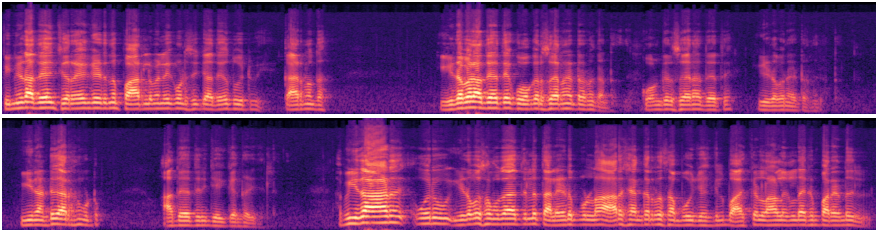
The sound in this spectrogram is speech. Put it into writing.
പിന്നീട് അദ്ദേഹം ചിറയം കേടുന്ന പാർലമെന്റിലേക്ക് മത്സരിച്ചു. അദ്ദേഹം തോറ്റുപോയി. കാരണം എന്താ? ഈഴവൻ അദ്ദേഹത്തെ കോൺഗ്രസ്സുകാരനായിട്ടാണ് കണ്ടത്. കോൺഗ്രസ്സുകാരൻ അദ്ദേഹത്തെ ഈഴവനായിട്ടാണ് കണ്ടത്. ഈ രണ്ട് കാരണം കൊണ്ടും അദ്ദേഹത്തിന് ജയിക്കാൻ കഴിഞ്ഞില്ല. അപ്പോൾ ഇതാണ് ഒരു ഇഴവ സമുദായത്തിൽ തലയെടുപ്പുള്ള ആർ ശങ്കറിന് സംഭവിച്ചെങ്കിൽ ബാക്കിയുള്ള ആളുകളുടെ ആരും പറയേണ്ടതില്ലല്ലോ.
